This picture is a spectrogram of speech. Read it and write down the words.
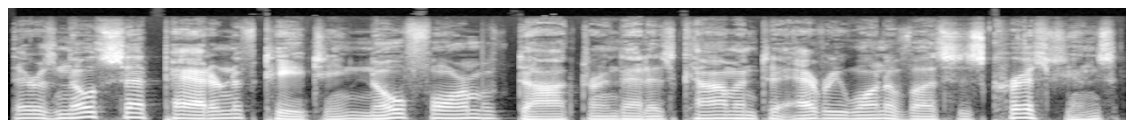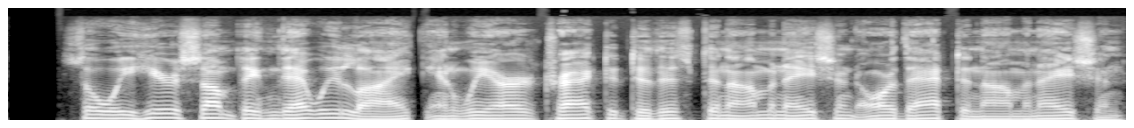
There is no set pattern of teaching, no form of doctrine that is common to every one of us as Christians, so we hear something that we like and we are attracted to this denomination or that denomination,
